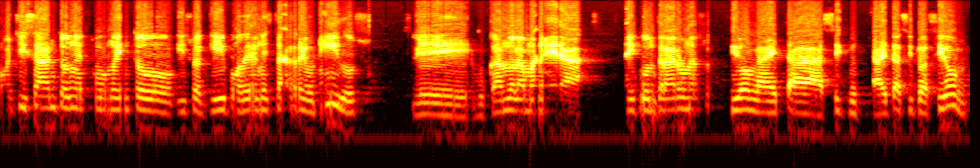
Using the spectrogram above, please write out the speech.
Hochi Santos en este momento y su equipo deben estar reunidos eh, buscando la manera de encontrar una solución a esta, a esta situación.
